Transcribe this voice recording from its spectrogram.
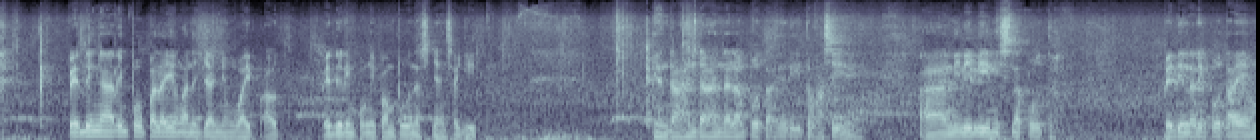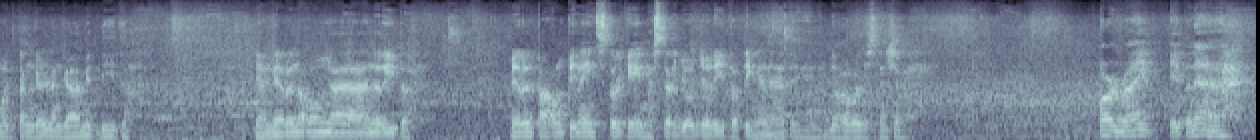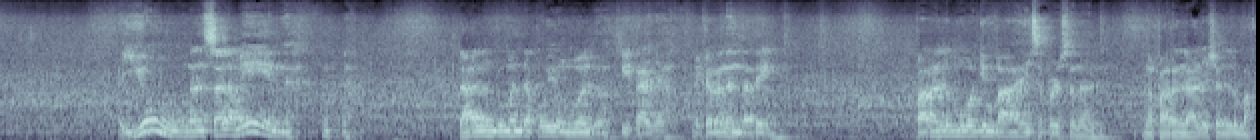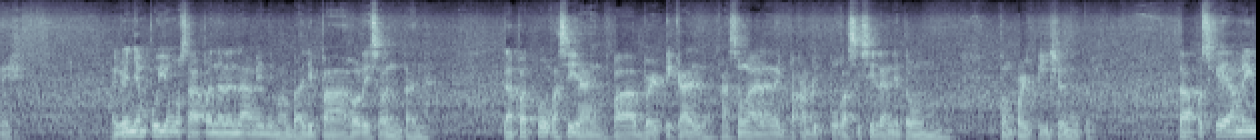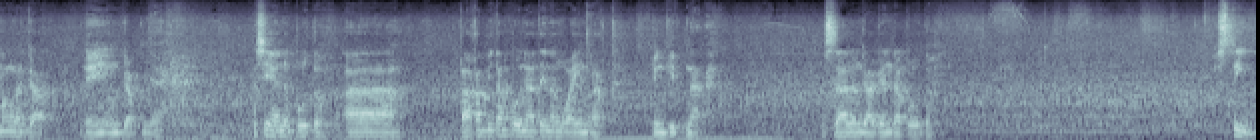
Pwede nga rin po pala yung ano dyan, yung wipe out. Pwede rin pong ipampunas dyan sa gate. Yan, dahan-dahan na lang po tayo rito kasi ah, nililinis na po to. Pwede na rin po tayong magtanggal ng gamit dito. Yan, meron akong ah, ano rito. Meron pa akong pina-install kay Master Jojo rito. Tingnan natin. Naglawalis na siya. Alright, ito na. Ayun, ng salamin. Lalong gumanda po yung wall, oh. kita niya. May karoon ng dating. Parang lumuwag yung bahay sa personal. Na parang lalo siyang lumaki. Ang ganyan po yung usapan na lang namin ni Ma'am Bali pa horizontal. Dapat po kasi yan pa vertical. Kaso nga lang nagpakabit po kasi sila nitong itong partition na to. Tapos kaya may mga gap. Eh yung gap niya. Kasi ano po to, ah kakabitan po natin ng wine rack, yung gitna. Mas lalong gaganda po to. Sting.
